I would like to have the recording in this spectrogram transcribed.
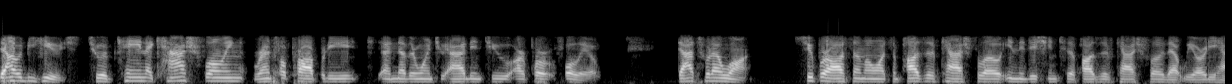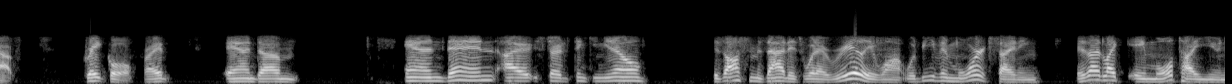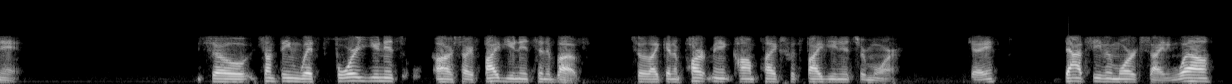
that would be huge to obtain a cash flowing rental property, another one to add into our portfolio. That's what I want. Super awesome. I want some positive cash flow in addition to the positive cash flow that we already have. Great goal, right? And um, and then I started thinking, you know, as awesome as that is, what I really want would be even more exciting is I'd like a multi-unit. So something with four units, or sorry, five units and above. So like an apartment complex with five units or more. Okay, that's even more exciting. Well,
